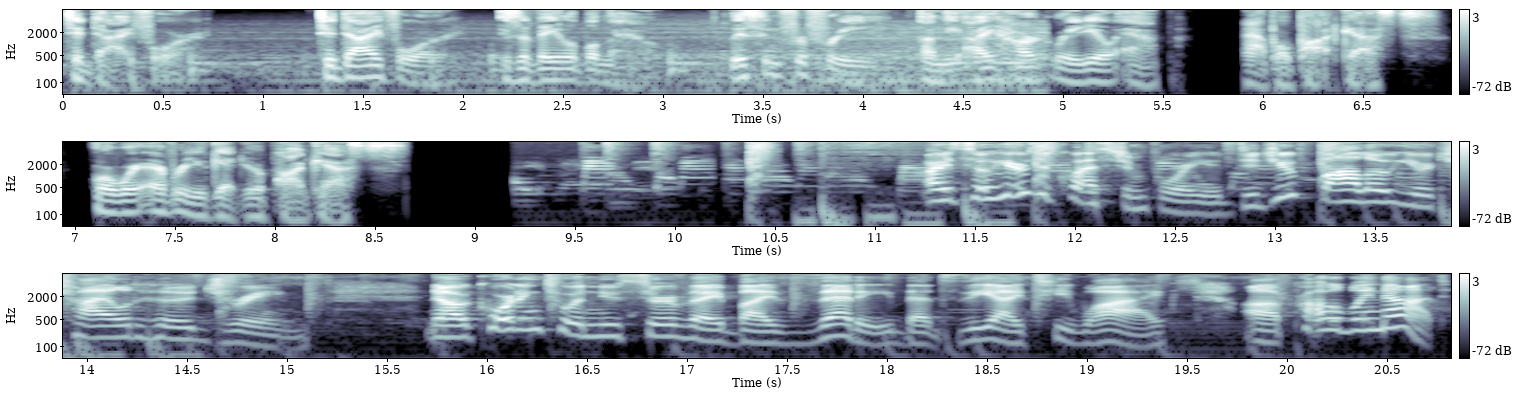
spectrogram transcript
To Die For. To Die For is available now. Listen for free on the iHeartRadio app, Apple Podcasts or wherever you get your podcasts. All right, so here's a question for you Did you follow your childhood dream? Now, according to a new survey by Zety, that's Z I T Y, uh, probably not.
